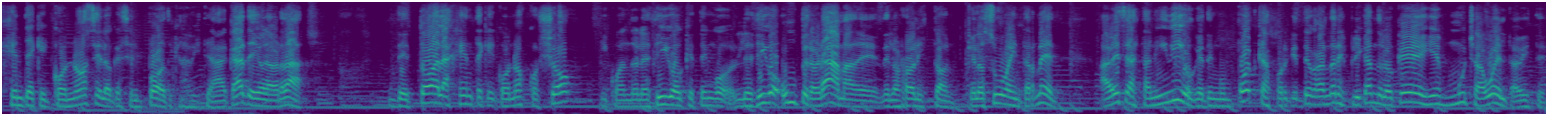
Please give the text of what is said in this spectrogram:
gente que conoce lo que es el podcast, ¿viste? Acá te digo la verdad, de toda la gente que conozco yo, y cuando les digo que tengo, les digo un programa de, los Rolling Stones, que lo subo a internet. A veces hasta ni digo que tengo un podcast porque tengo que andar explicando lo que es y es mucha vuelta, ¿viste?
